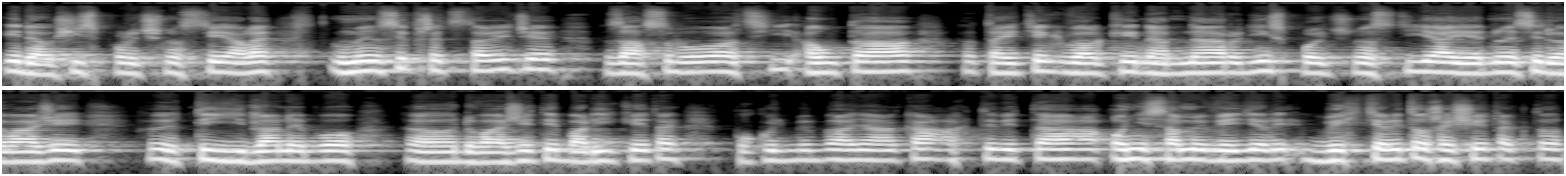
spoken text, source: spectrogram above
i další společnosti, ale umím si představit, že zásobovací auta tady těch velkých nadnárodních společností a jedno, jestli dováží ty jídla nebo eh, dováží ty balíky, tak pokud by byla nějaká aktivita a oni sami věděli, by chtěli to řešit, tak to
